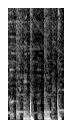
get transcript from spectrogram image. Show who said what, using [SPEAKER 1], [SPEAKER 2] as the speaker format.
[SPEAKER 1] ¡Gracias!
